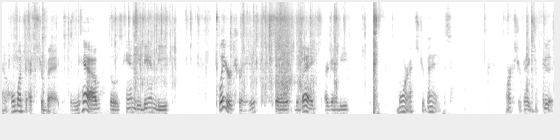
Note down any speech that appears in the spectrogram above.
And a whole bunch of extra bags. Because we have those handy dandy player trays. So the bags are going to be more extra bags. More extra bags are good.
